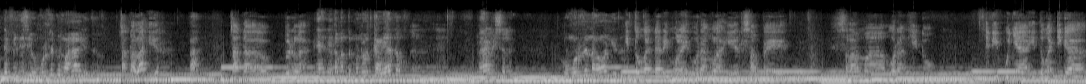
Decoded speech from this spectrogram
definisi umur tuh kumaha gitu? Tanda lahir. Hah? tanda berlah ya, ya teman-teman menurut kalian tuh. Hmm. Nah, misalnya umur tuh naon gitu? Hitungan dari mulai orang lahir sampai selama orang hidup jadi punya hitungan juga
